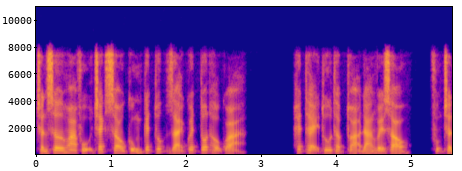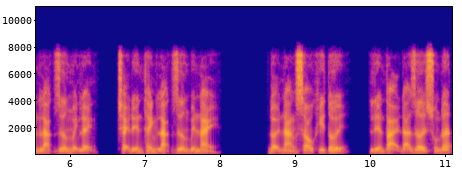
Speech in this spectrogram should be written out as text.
Trần Sơ Hoa phụ trách sau cùng kết thúc giải quyết tốt hậu quả. Hết thể thu thập thỏa đáng về sau, phụ Trần Lạc Dương mệnh lệnh, chạy đến thành Lạc Dương bên này. Đợi nàng sau khi tới, liền tại đã rơi xuống đất,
